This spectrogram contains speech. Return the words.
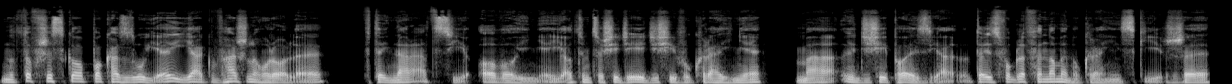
No to wszystko pokazuje, jak ważną rolę w tej narracji o wojnie i o tym, co się dzieje dzisiaj w Ukrainie, ma dzisiaj poezja. To jest w ogóle fenomen ukraiński, że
